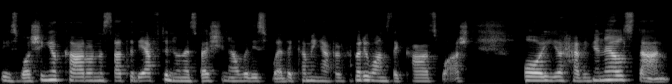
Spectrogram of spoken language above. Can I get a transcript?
is washing your car on a Saturday afternoon, especially now with this weather coming up, everybody wants their cars washed, or you're having your nails done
